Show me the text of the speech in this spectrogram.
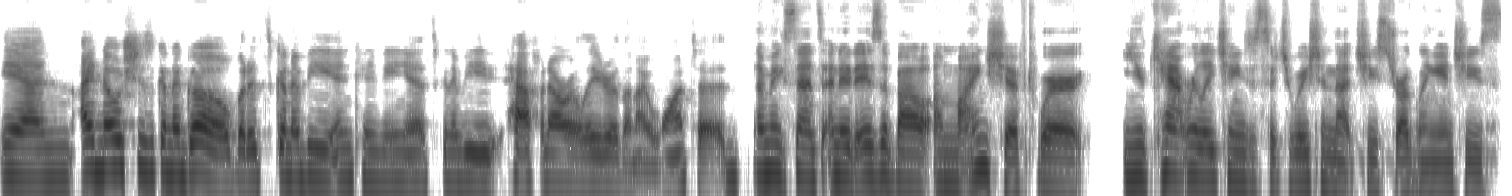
And I know she's going to go, but it's going to be inconvenient. It's going to be half an hour later than I wanted. That makes sense. And it is about a mind shift where you can't really change the situation that she's struggling and she's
